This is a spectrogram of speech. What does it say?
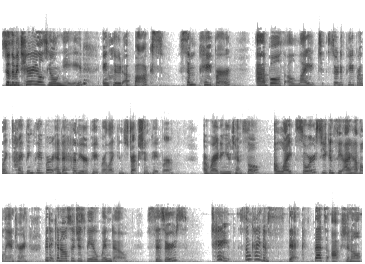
So the materials you'll need include a box, some paper, uh, both a light sort of paper like typing paper and a heavier paper like construction paper. A writing utensil, a light source. You can see I have a lantern, but it can also just be a window. Scissors, tape, some kind of stick. That's optional,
